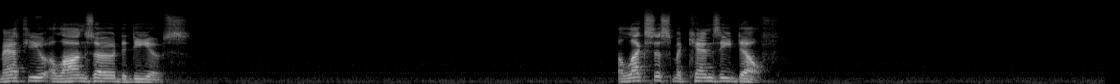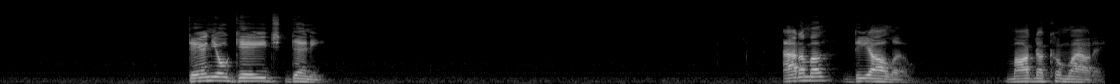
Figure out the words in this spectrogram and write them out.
Matthew Alonzo de Dios. Alexis Mackenzie Delph. Daniel Gage Denny. Adama Diallo, magna cum laude.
